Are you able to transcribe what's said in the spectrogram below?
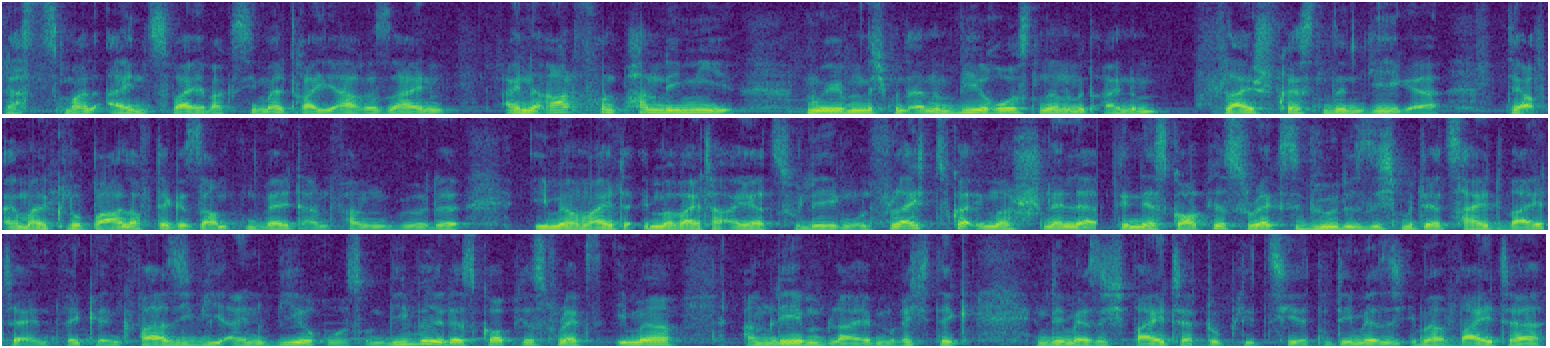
lasst es mal ein, zwei, maximal drei Jahre sein, eine Art von Pandemie. Nur eben nicht mit einem Virus, sondern mit einem fleischfressenden Jäger, der auf einmal global auf der gesamten Welt anfangen würde, immer weiter, immer weiter Eier zu legen und vielleicht sogar immer schneller. Denn der Scorpius Rex würde sich mit der Zeit weiterentwickeln, quasi wie ein Virus. Und wie würde der Scorpius Rex immer am Leben bleiben, richtig, indem er sich weiter dupliziert, indem er sich immer weiter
